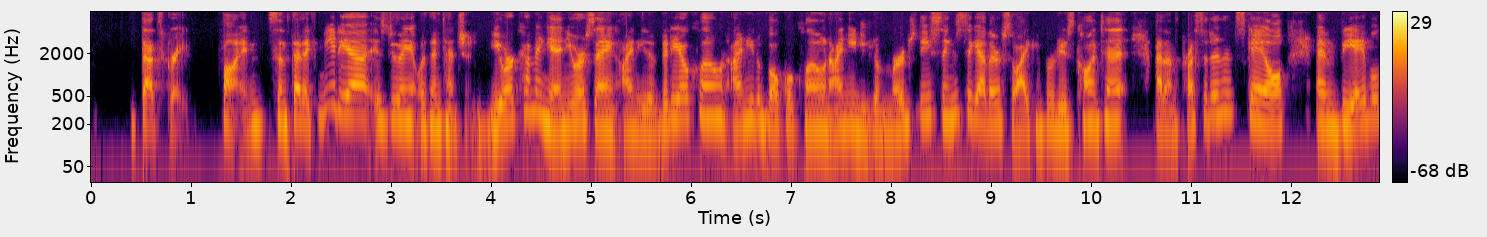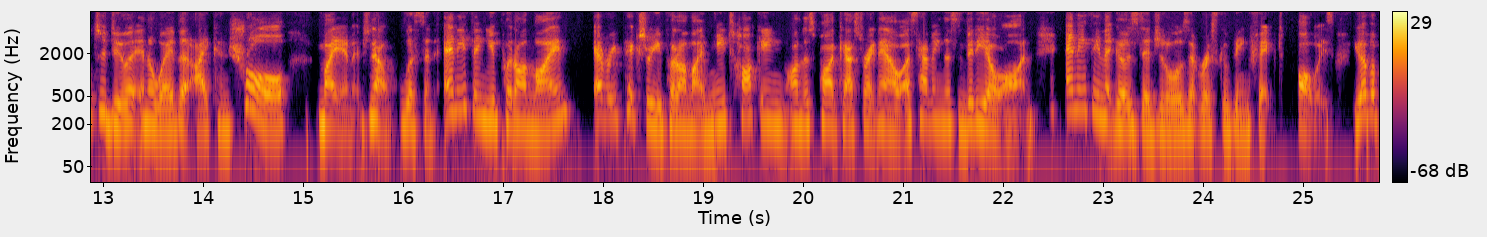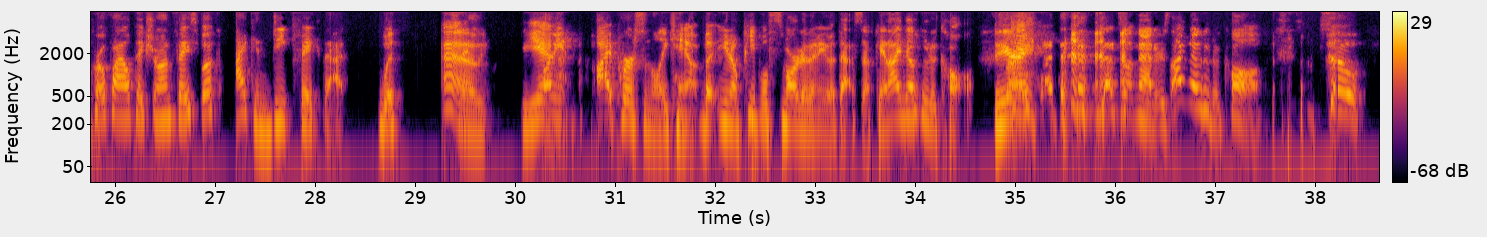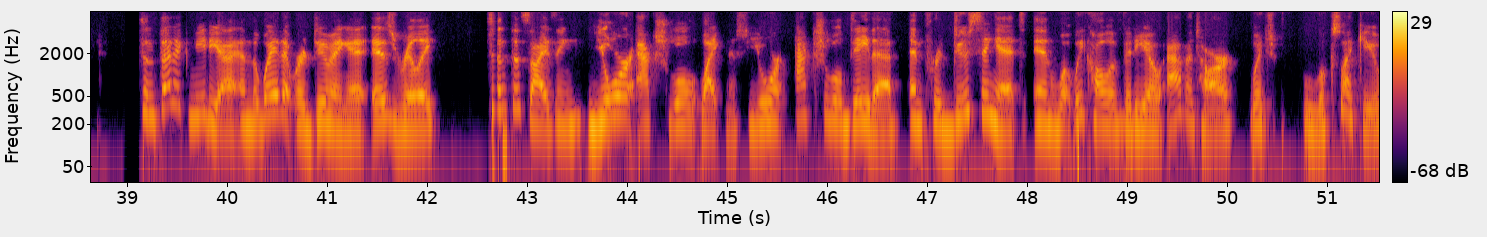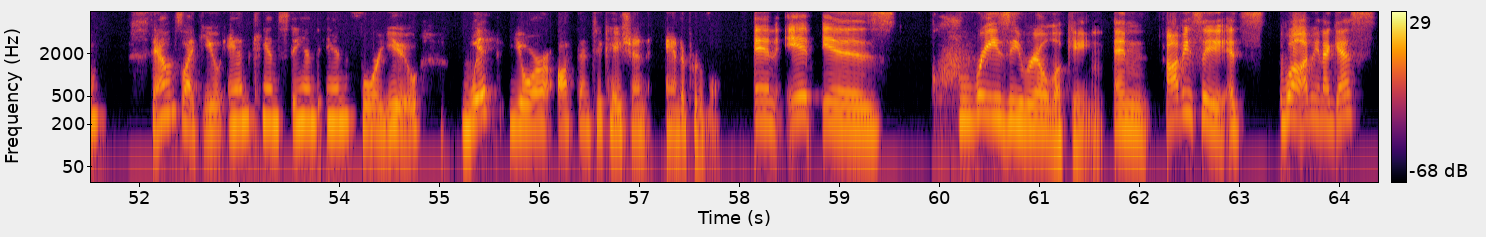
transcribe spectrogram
that's great. Fine. Synthetic media is doing it with intention. You are coming in, you are saying, I need a video clone, I need a vocal clone, I need you to merge these things together so I can produce content at unprecedented scale and be able to do it in a way that I control my image. Now, listen, anything you put online, every picture you put online, me talking on this podcast right now, us having this video on, anything that goes digital is at risk of being faked. Always. You have a profile picture on Facebook, I can deep fake that with. Oh, yeah. I mean, I personally can't, but you know, people smarter than me with that stuff can. I know who to call. Right. right? That's what matters. I know who to call. So, synthetic media and the way that we're doing it is really synthesizing your actual likeness, your actual data, and producing it in what we call a video avatar, which looks like you, sounds like you, and can stand in for you with your authentication and approval. And it is crazy real looking. And obviously, it's, well, I mean, I guess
